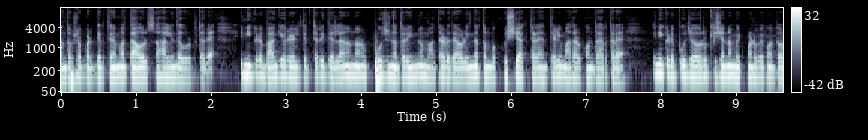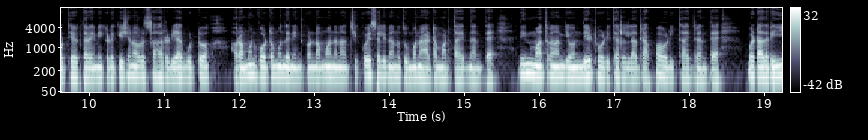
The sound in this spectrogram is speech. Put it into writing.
ಸಂತೋಷ ಪಡ್ತಿರ್ತಾರೆ, ಮತ್ತು ಅವರು ಸಹ ಅಲ್ಲಿಂದ ಹೊರಡ್ತಾರೆ. ಇನ್ನು ಕಡೆ ಭಾಗ್ಯವ್ರು ಹೇಳ್ತಿರ್ತಾರೆ ಇದೆಲ್ಲ ನಾನು ಪೂಜೆನ ಹತ್ರ ಇನ್ನೂ ಮಾತಾಡಿದೆ ಅವಳು ಇನ್ನೂ ತುಂಬ ಖುಷಿ ಆಗ್ತಾಳೆ ಅಂತೇಳಿ ಮಾತಾಡ್ಕೊತಾ ಇರ್ತಾರೆ. ಇನ್ನು ಈ ಕಡೆ ಪೂಜಾ ಅವರು ಕಿಶನ್ನ ಮೀಟ್ ಮಾಡಬೇಕು ಅಂತ ಹೊರಟಿರ್ತಾರೆ ಇನ್ನು ಈ ಕಡೆ ಕಿಶನ್ ಅವರು ಸಹ ರೆಡಿ ಆಗಿಬಿಟ್ಟು ಅವ್ರ ಅಮ್ಮನ ಫೋಟೋ ಮುಂದೆ ನಿಂತ್ಕೊಂಡು, ಅಮ್ಮ, ನನ್ನ ಚಿಕ್ಕ ವಯಸ್ಸಲ್ಲಿ ನಾನು ತುಂಬಾ ಆಟ ಮಾಡ್ತಾ ಇದ್ದಂತೆ ನೀನು ಮಾತ್ರ ನನಗೆ ಒಂದು ಏಟು ಹೊಡಿತಾ ಇರಲಿಲ್ಲ, ಆದರೆ ಅಪ್ಪ ಹೊಡಿತಾ ಇದ್ರಂತೆ. ಬಟ್ ಆದರೆ ಈ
